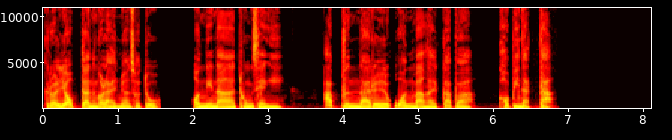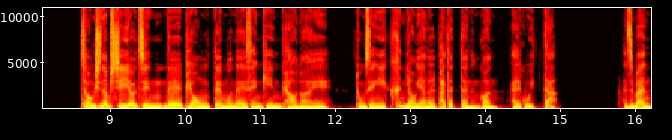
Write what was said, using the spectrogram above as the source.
그럴 리 없다는 걸 알면서도 언니나 동생이 아픈 나를 원망할까봐 겁이 났다. 정신없이 이어진 내 병 때문에 생긴 변화에 동생이 큰 영향을 받았다는 건 알고 있다. 하지만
